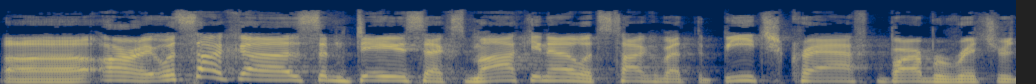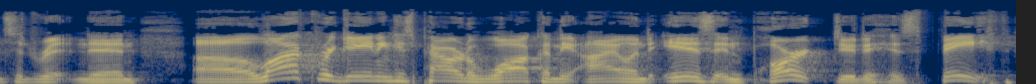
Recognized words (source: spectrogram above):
Uh, all right, let's talk uh, some Deus Ex Machina. Let's talk about the Beechcraft. Barbara Richards had written in. Uh, Locke regaining his power to walk on the island is in part due to his faith.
